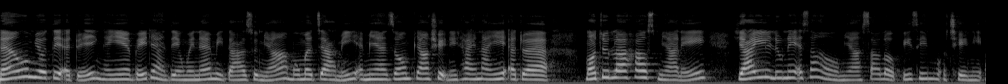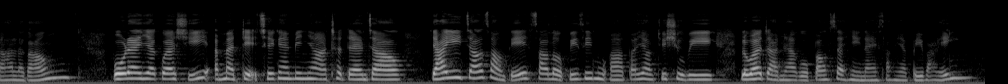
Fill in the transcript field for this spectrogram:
နန်းဦးမြို့တည်အတွင်းငရင်ဗိဒံတင်ဝန်ထမ်းမိသားစုများမုံမကြမီအမြန်ဆုံးပြောင်းရွှေ့နေထိုင်နိုင်ရေးအတွက် modular house များနဲ့ယာယီလူနေအဆောက်အအုံများဆောက်လုပ်ပြီးစီးမှုအခြေအနေအား၎င်းပိုရန်ရက်ကွက်ရှိအမှတ်1အခြေခံပညာအထက်တန်းကျောင်းယာယီကျောင်းဆောင်တဲ့ဆောက်လုပ်ပြီးစီးမှုအားတောက်ရောက်ကြည့်ရှုပြီးလိုအပ်တာများကိုပေါင်းစပ်ညှိနှိုင်းဆောင်ရွက်ပေးပါတယ်။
